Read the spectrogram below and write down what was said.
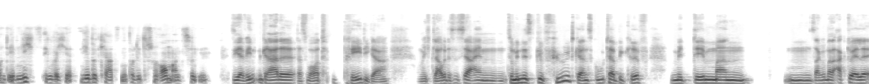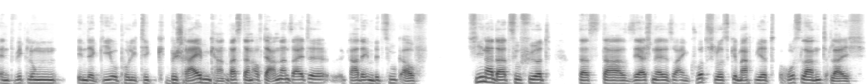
und eben nicht irgendwelche Nebelkerzen im politischen Raum anzünden. Sie erwähnten gerade das Wort Prediger. Und ich glaube, das ist ja ein zumindest gefühlt ganz guter Begriff, mit dem man, hm, sagen wir mal, aktuelle Entwicklungen in der Geopolitik beschreiben kann, was dann auf der anderen Seite gerade in Bezug auf China dazu führt, dass da sehr schnell so ein Kurzschluss gemacht wird, Russland gleich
